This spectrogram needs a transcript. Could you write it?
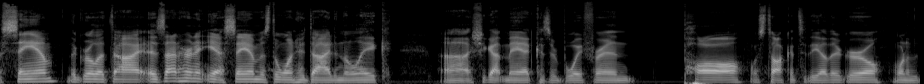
Sam, the girl that died. Is that her name? Yeah, Sam is the one who died in the lake. Uh, she got mad because her boyfriend Paul was talking to the other girl, one of the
